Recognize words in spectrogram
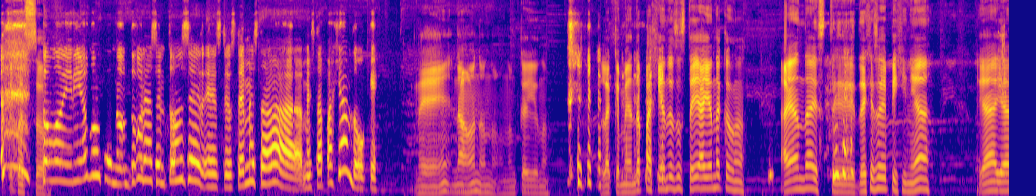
¿Qué pasó? Como diríamos en Honduras, entonces, este, ¿usted me está, me está pajeando o qué? Eh, no, no, no, nunca yo no. La que me anda pajeando es usted, ahí anda con... Ahí anda, este, déjese de pijineada. Ya, ya.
